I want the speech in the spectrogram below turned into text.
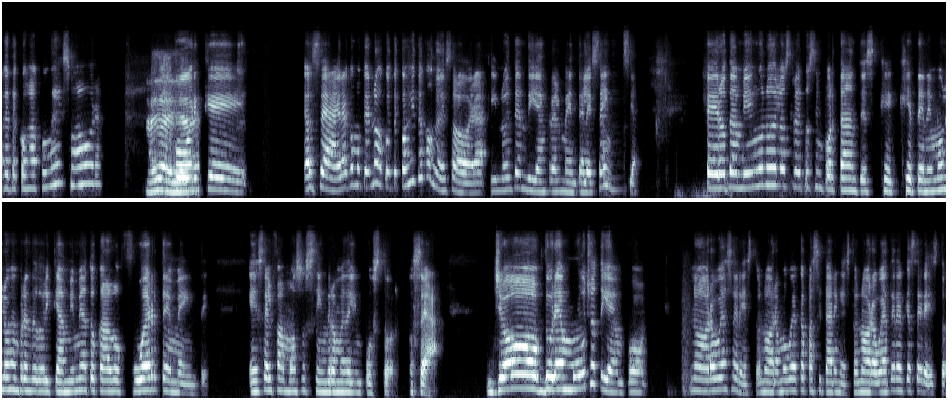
que te coja con eso ahora. Porque o sea, era como que no, te cogiste con eso ahora y no entendían realmente la esencia. Pero también uno de los retos importantes que, que tenemos los emprendedores y que a mí me ha tocado fuertemente es el famoso síndrome del impostor. O sea, yo duré mucho tiempo, no, ahora voy a hacer esto, no, ahora me voy a capacitar en esto, no, ahora voy a tener que hacer esto.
